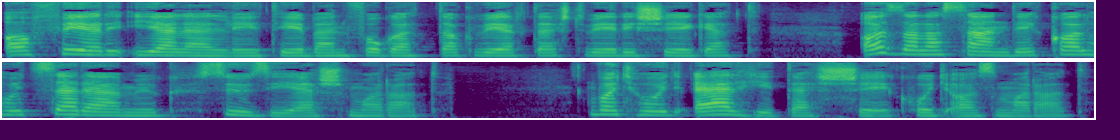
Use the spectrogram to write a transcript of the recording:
a férj jelenlétében fogadtak vértestvériséget, azzal a szándékkal, hogy szerelmük szűzies marad, vagy hogy elhitessék, hogy az marad.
